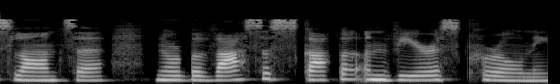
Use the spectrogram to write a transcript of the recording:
sláinte nuair ba mheasa scapa an víreas coronaí.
